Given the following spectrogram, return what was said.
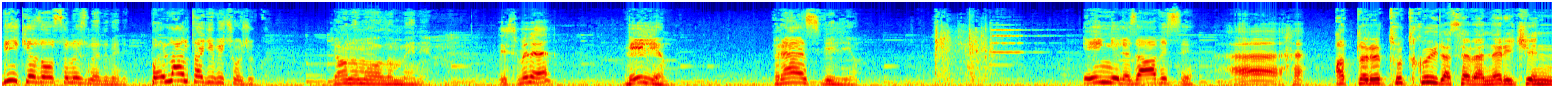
Bir kez olsun üzmedi beni. Pırlanta gibi çocuk. Canım oğlum benim. İsmi ne? William. Prens William. İngiliz abisi. Ha. atları tutkuyla sevenler için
